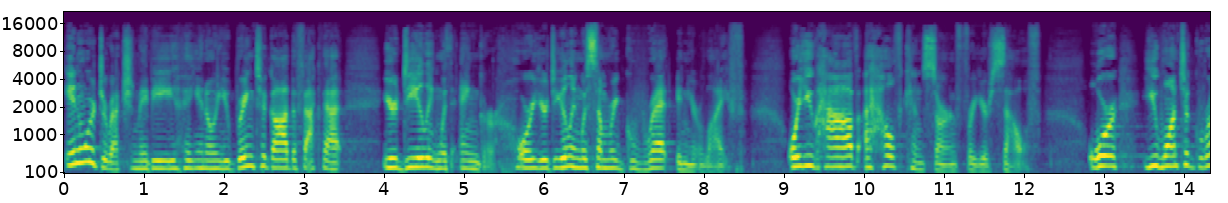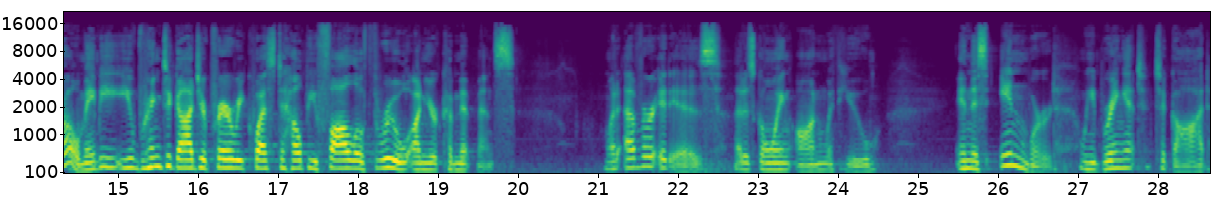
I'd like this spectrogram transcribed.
inward direction may be, you know, you bring to God the fact that you're dealing with anger, or you're dealing with some regret in your life, or you have a health concern for yourself, or you want to grow. Maybe you bring to God your prayer request to help you follow through on your commitments. Whatever it is that is going on with you, in this inward, we bring it to God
